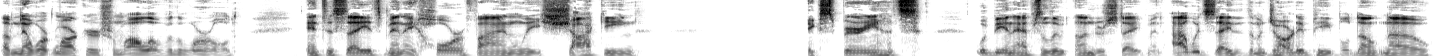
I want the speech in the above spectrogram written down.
of network marketers from all over the world. And to say it's been a horrifyingly shocking experience would be an absolute understatement. I would say that the majority of people don't know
